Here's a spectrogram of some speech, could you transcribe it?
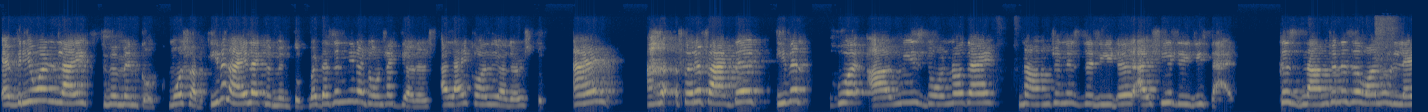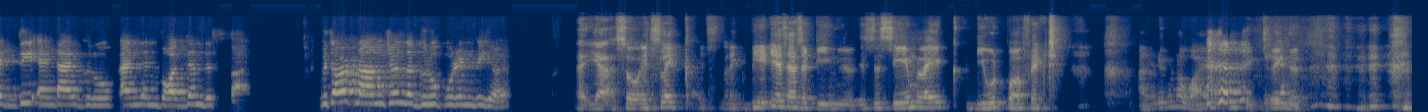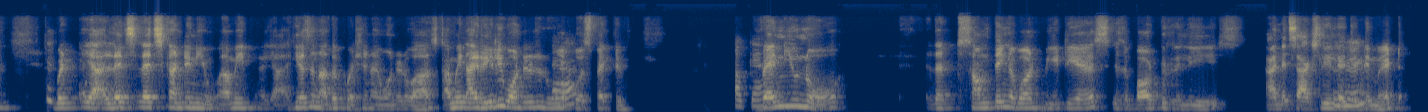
everyone likes women cook. Most of even I like women cook, but doesn't mean I don't like the others. I like all the others too. And for the fact that even who are armies don't know that Namjoon is the leader, I feel really sad. Because Namjoon is the one who led the entire group and then brought them this far. Without Namjoon, the group wouldn't be here. Uh, yeah, so it's like it's like BTS as a team. It's the same like Dude Perfect. I don't even know why I'm picturing it. but yeah, let's let's continue. I mean, yeah, here's another question I wanted to ask. I mean, I really wanted to know Yeah. a perspective. Okay. When you know that something about BTS is about to release and it's actually Mhm. legitimate,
